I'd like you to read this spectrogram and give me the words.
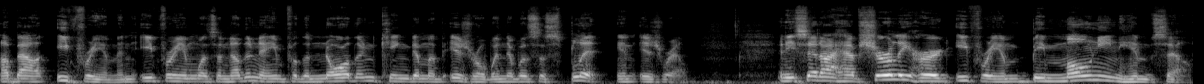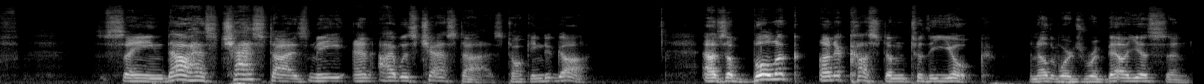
about Ephraim, and Ephraim was another name for the northern kingdom of Israel when there was a split in Israel. And he said, I have surely heard Ephraim bemoaning himself, saying, Thou hast chastised me, and I was chastised, talking to God. As a bullock unaccustomed to the yoke, in other words, rebellious, and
